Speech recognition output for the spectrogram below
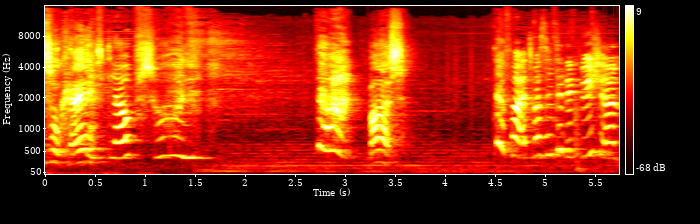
Alles okay? Ich glaube schon. Was? Da war etwas hinter den Büchern.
